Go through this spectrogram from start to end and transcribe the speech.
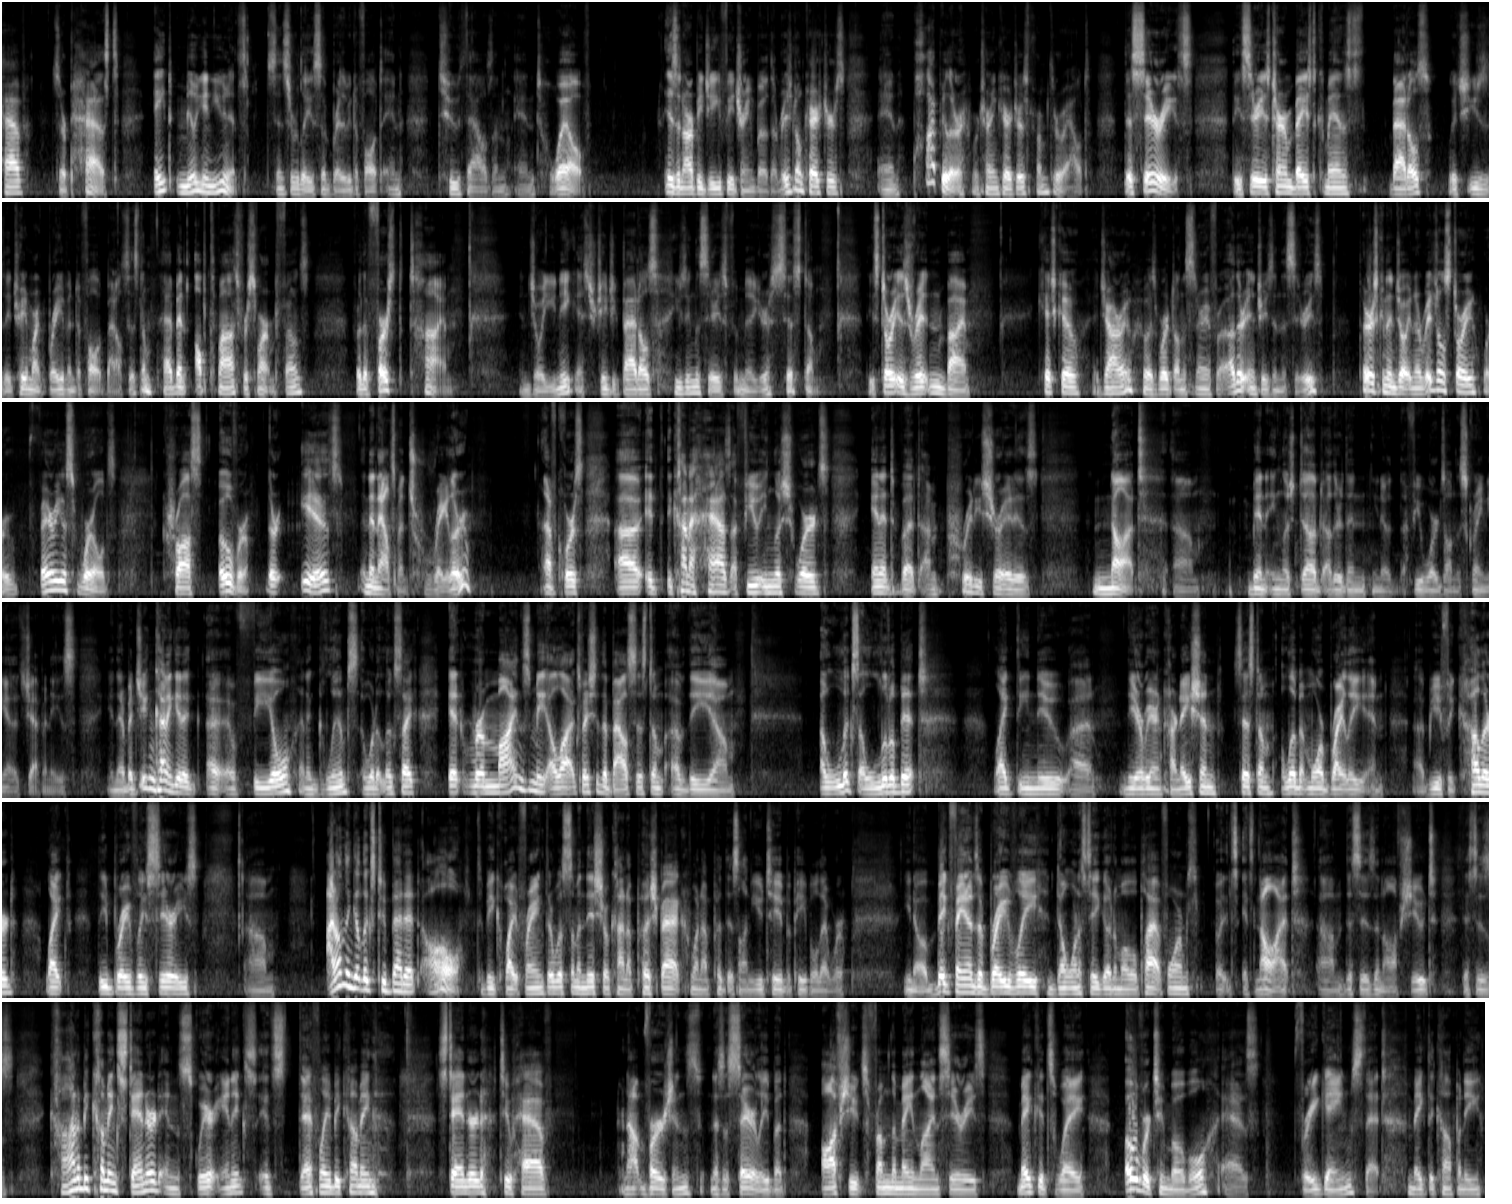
have surpassed 8 million units since the release of Bravely Default in 2012. It is an RPG featuring both original characters and popular returning characters from throughout the series. The series turn based commands battles which uses a trademark Brave and default battle system, have been optimized for smartphones for the first time. Enjoy unique and strategic battles using the series' familiar system. The story is written by Kichiko Eijiro, who has worked on the scenario for other entries in the series. Players can enjoy an original story where various worlds cross over. There is an announcement trailer. Of course, uh, it, it kind of has a few English words in it, but I'm pretty sure it is not um, been English dubbed other than, you know, a few words on the screen. Yeah, it's Japanese in there, but you can kind of get a, a, feel and a glimpse of what it looks like. It reminds me a lot, especially the bow system of the, um, it looks a little bit like the new uh, NieR Reincarnation system, a little bit more brightly and uh, beautifully colored, like the Bravely series. Um, I don't think it looks too bad at all, to be quite frank. There was some initial kind of pushback when I put this on YouTube of people that were, you know, big fans of Bravely, don't want to see it go to mobile platforms. It's it's not. Um, this is an offshoot. This is kind of becoming standard in Square Enix. It's definitely becoming standard to have not versions necessarily, but offshoots from the mainline series make its way over to mobile as free games that make the company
